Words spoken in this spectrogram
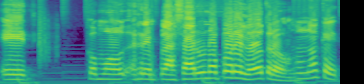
eh, como reemplazar uno por el otro. No, no, que,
